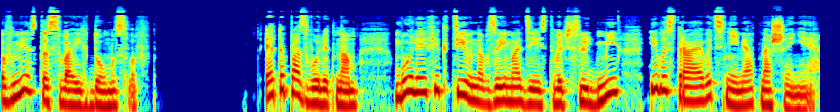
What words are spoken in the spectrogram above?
вместо своих домыслов. Это позволит нам более эффективно взаимодействовать с людьми и выстраивать с ними отношения.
